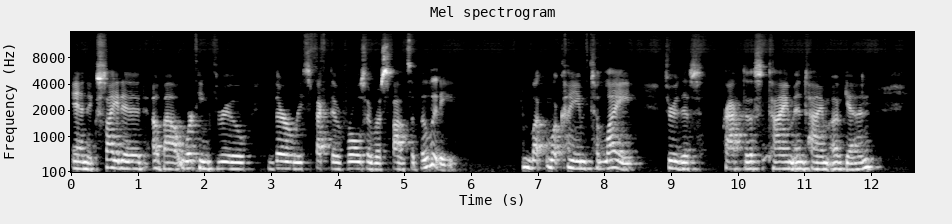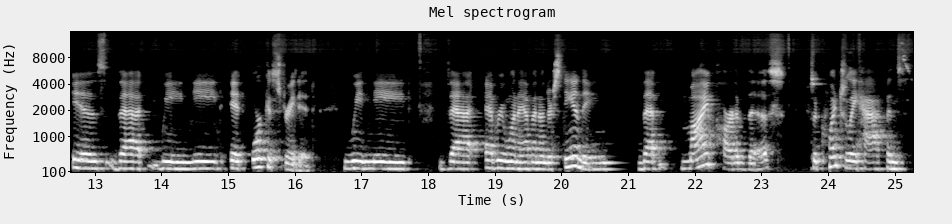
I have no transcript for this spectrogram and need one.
and excited about working through their respective roles of responsibility. But what came to light through this practice time and time again is that we need it orchestrated. We need that everyone have an understanding that my part of this sequentially happens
